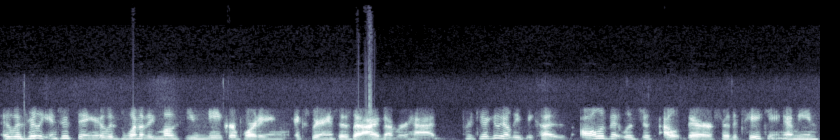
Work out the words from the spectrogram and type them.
it was really interesting. It was one of the most unique reporting experiences that I've ever had, particularly because all of it was just out there for the taking. I mean,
